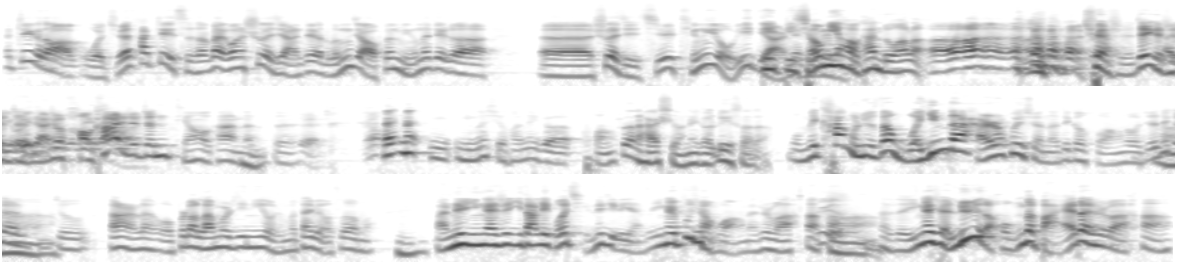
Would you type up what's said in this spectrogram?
那这个的话，我觉得它这次的外观设计上，这个棱角分明的这个呃设计，其实挺有一点比小米好看多了。呃确实，这个是 有一真的，就点好看是真挺好看的嗯。对，哎，那你你们喜欢那个黄色的还是喜欢那个绿色的？我没看过绿色，但我应该还是会选择这个黄的。我觉得这个啊就当然了，我不知道兰博基尼有什么代表色吗嗯，反正应该是意大利国旗那几个颜色，应该不选黄的是吧？对，应该选绿的、红的、白的是吧？啊，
